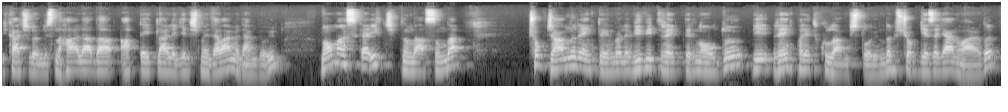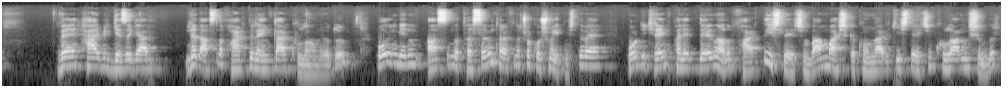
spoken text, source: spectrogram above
Birkaç yıl öncesinde hala da update'lerle gelişmeye devam eden bir oyun. No Man's Sky ilk çıktığında aslında çok canlı renklerin böyle vivid renklerin olduğu bir renk paleti kullanmıştı oyunda. Birçok gezegen vardı. Ve her bir gezegen de de aslında farklı renkler kullanılıyordu. Bu oyun benim aslında tasarım tarafında çok hoşuma gitmişti ve oradaki renk paletlerini alıp farklı işler için, bambaşka konulardaki işler için kullanmışımdır.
